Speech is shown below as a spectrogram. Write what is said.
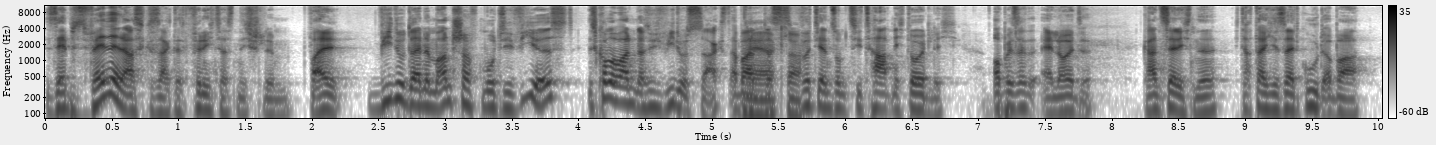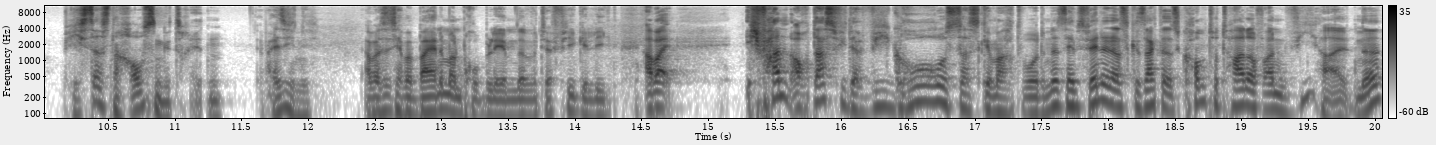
selbst wenn er das gesagt hat, finde ich das nicht schlimm. Weil wie du deine Mannschaft motivierst, es kommt aber an, natürlich, wie du es sagst, aber Ja, ja, das klar. wird ja in so einem Zitat nicht deutlich. Ob ihr sagt, ey Leute, ganz ehrlich, ne, ich dachte, ihr seid gut, aber Wie ist das nach außen getreten? weiß ich nicht. Aber es ist ja bei Bayern immer ein Problem, da wird ja viel geleakt. Aber ich fand auch das wieder, wie groß das gemacht wurde. Ne? Selbst wenn er das gesagt hat, es kommt total darauf an, wie halt, ne?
